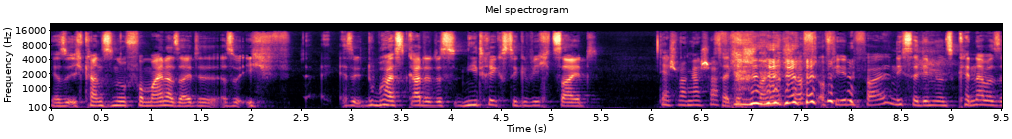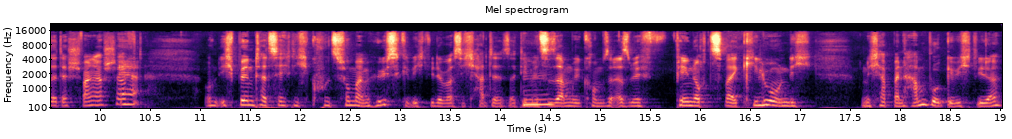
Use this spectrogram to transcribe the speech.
Also ich kann es nur von meiner Seite, also ich, also du hast gerade das niedrigste Gewicht seit Der Schwangerschaft. seit der Schwangerschaft auf jeden Fall. Nicht seitdem wir uns kennen, aber seit der Schwangerschaft. Ja. Und ich bin tatsächlich kurz vor meinem Höchstgewicht wieder, was ich hatte, seitdem wir zusammengekommen sind. Also mir fehlen noch zwei Kilo und ich, und ich habe mein Hamburg-Gewicht wieder,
